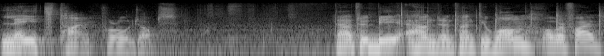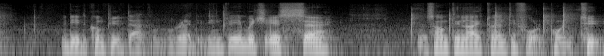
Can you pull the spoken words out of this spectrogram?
late time for all jobs. That would be 121 over 5. We did compute that one already, didn't we? Which is uh, something like 24.2.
